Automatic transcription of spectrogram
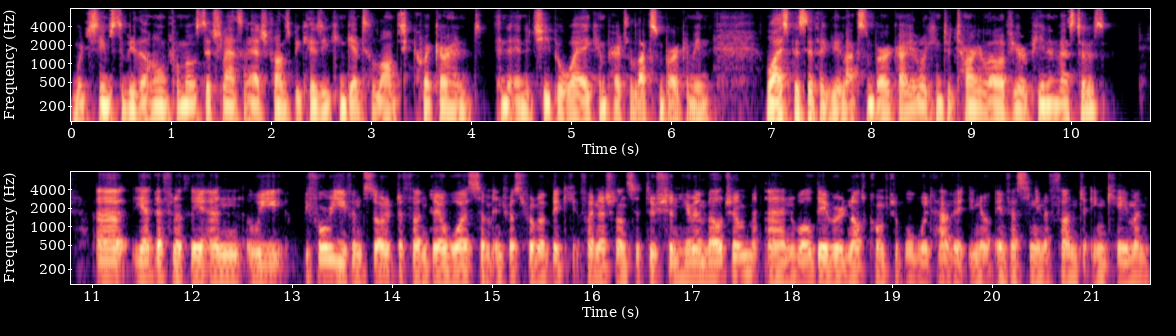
which seems to be the home for most digital asset hedge funds because you can get to launch quicker and in, in a cheaper way compared to Luxembourg. I mean, why specifically Luxembourg? Are you looking to target a lot of European investors? Uh, yeah, definitely. And we, before we even started the fund, there was some interest from a big financial institution here in Belgium. And while they were not comfortable with having, you know, investing in a fund in Cayman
